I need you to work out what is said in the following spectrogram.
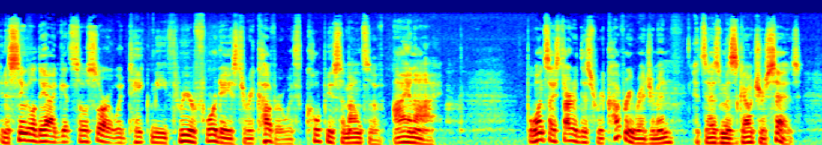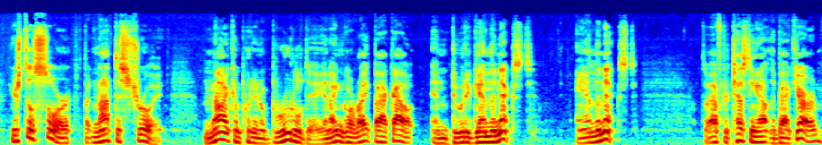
In a single day, I'd get so sore it would take me three or four days to recover with copious amounts of I and I. But once I started this recovery regimen, it's as Ms. Goucher says you're still sore, but not destroyed. Now I can put in a brutal day and I can go right back out and do it again the next and the next. So after testing it out in the backyard,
